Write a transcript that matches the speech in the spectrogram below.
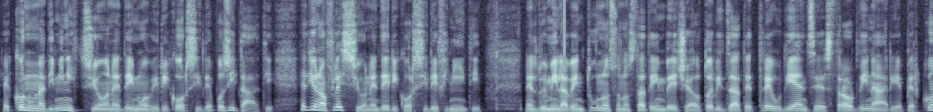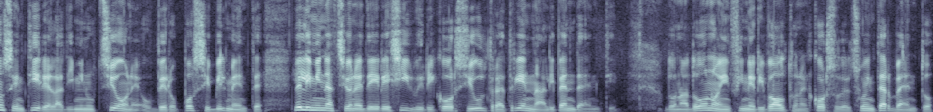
e con una diminuzione dei nuovi ricorsi depositati depositati e di una flessione dei ricorsi definiti. Nel 2021 sono state invece autorizzate tre udienze straordinarie per consentire la diminuzione, ovvero possibilmente l'eliminazione dei residui ricorsi ultratriennali pendenti. Donadono ha infine rivolto nel corso del suo intervento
